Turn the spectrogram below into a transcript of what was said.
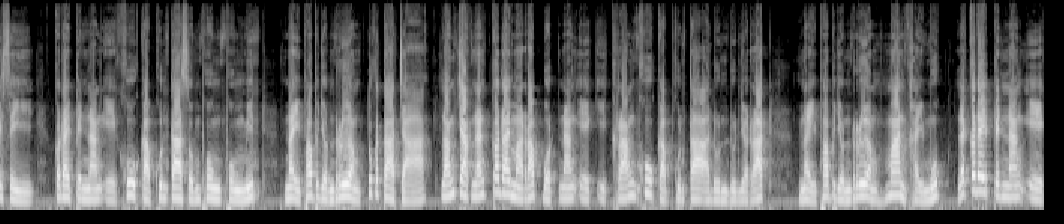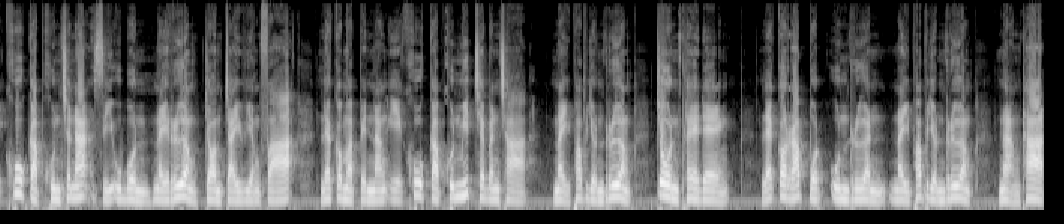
2504 ก็ได้เป็นนางเอกคู่กับคุณตาสมพงษ์พงมิตร ในภาพยนตร์เรื่องตุ๊กตาจ๋า หลังจากนั้นก็ได้มารับบทนางเอกอีกครั้งคู่กับคุณตาอดุลดุลยรัตน์ในภาพยนตร์เรื่องม่านไข่มุก และก็ได้เป็นนางเอกคู่กับคุณชนะศรีอุบลในเรื่องจอมใจเวียงฟ้า และก็มาเป็นนางเอกคู่กับคุณมิตรชัยบัญชา ในภาพยนตร์เรื่องโจรแพรแดง และก็รับบทอุ่นเรือนในภาพยนตร์เรื่องนางทาต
